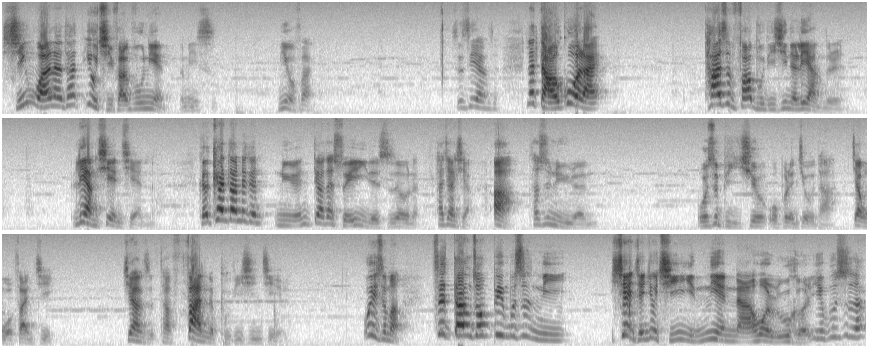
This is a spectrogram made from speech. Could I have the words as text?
行完了，他又起凡夫念，那没事，你有饭，是这样子。那倒过来，他是发菩提心的量的人，量现前了。可看到那个女人掉在水里的时候呢，他这样想啊，她是女人。我是比丘，我不能救他，这样我犯戒，这样子他犯了菩提心戒了。为什么？这当中并不是你现前就起淫念呐，或如何，也不是啊。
